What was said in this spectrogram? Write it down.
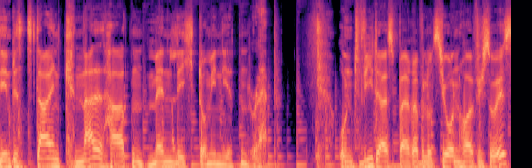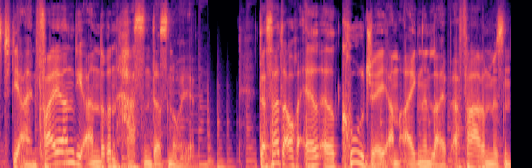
Den bis dahin knallharten, männlich dominierten Rap. Und wie das bei Revolutionen häufig so ist, die einen feiern, die anderen hassen das Neue. Das hat auch LL Cool J am eigenen Leib erfahren müssen,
